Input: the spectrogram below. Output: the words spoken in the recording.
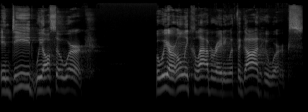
Indeed, we also work, but we are only collaborating with the God who works.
